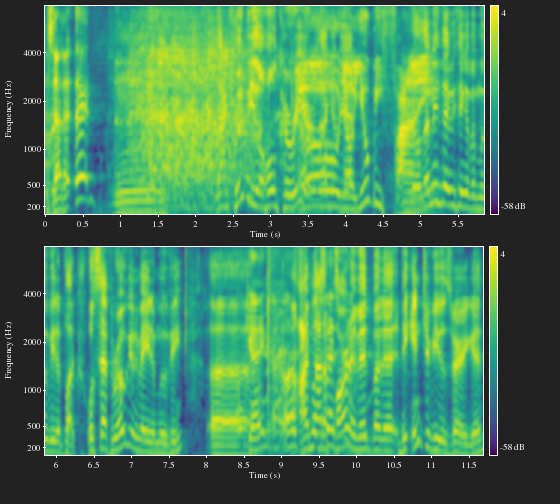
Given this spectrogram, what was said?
is that it then? That could be the whole career. Oh could no, it. you'll be fine. No, let me let me think of a movie to plug. Well, Seth Rogen made a movie okay. uh, I'm not a part test of it, but uh, the interview is very good.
